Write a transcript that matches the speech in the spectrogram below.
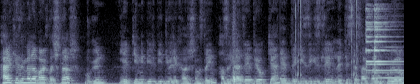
Herkese merhaba arkadaşlar. Bugün yepyeni bir video ile karşınızdayım. Hazır Hilal de evde yokken evde gizli gizli lepistes akvaryumu kuruyorum.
